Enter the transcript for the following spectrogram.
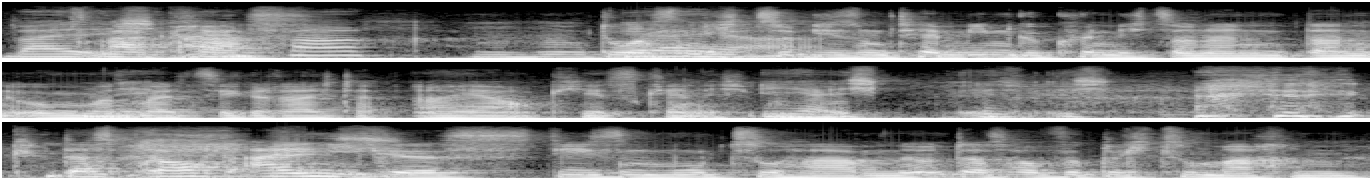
Weil ah, ich krass. einfach. Mhm. Du hast ja, nicht ja. zu diesem Termin gekündigt, sondern dann irgendwann, nee. weil es dir gereicht hat. Ah ja, okay, das kenne ich. Mhm. Ja, ich, ich, ich Das braucht einiges, diesen Mut zu haben ne? und das auch wirklich zu machen.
